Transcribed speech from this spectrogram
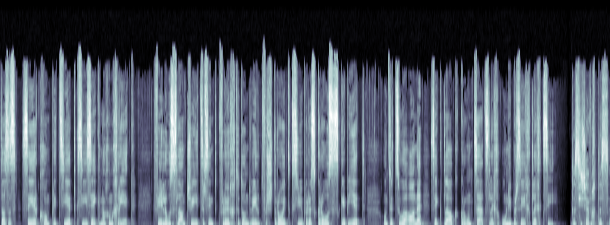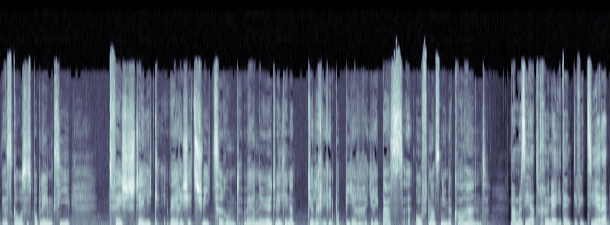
dass es sehr kompliziert war nach dem Krieg. Viele Auslandschweizer sind geflüchtet und wild verstreut über ein grosses Gebiet und dazu ane sei die Lage grundsätzlich unübersichtlich gewesen. Das ist einfach das, ein grosses Problem gewesen, die Feststellung, wer ist jetzt Schweizer und wer nicht, weil die natürlich ihre Papiere, ihre Pässe oftmals nicht mehr hatten. Wenn man sie hat können identifizieren,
